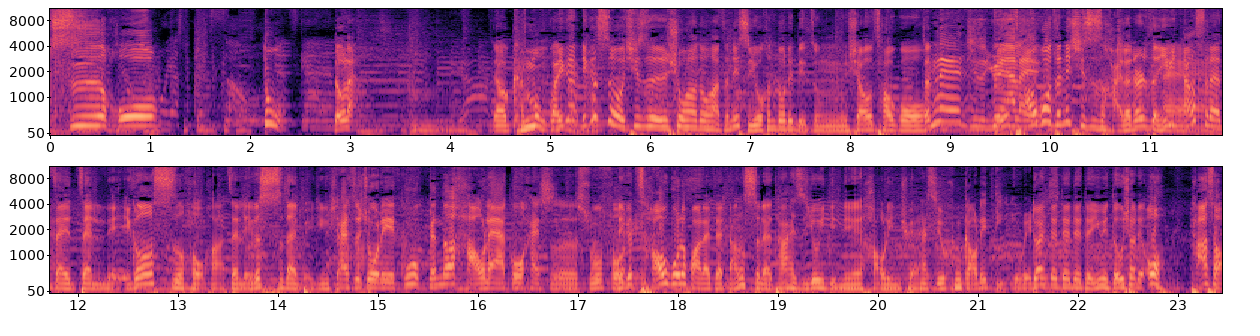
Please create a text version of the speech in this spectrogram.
吃喝赌都来。然后坑蒙拐那个骗。那个时候，其实学校头哈，真的是有很多的那种小超哥。真的，其实原来超哥真的其实是害了点儿人，因为哎当时呢，在在那个时候哈，在那个时代背景下，还是觉得鼓跟到浩南哥还是舒服，那个超哥的话呢，在当时呢，他还是有一定的号令权还。是有很高的地位。对对对对对，因为都晓得哦，他说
